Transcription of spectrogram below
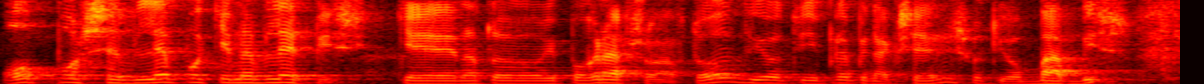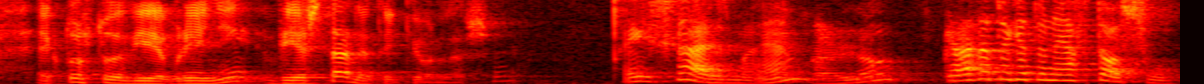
Όπως σε βλέπω και με βλέπεις. Και να το υπογράψω αυτό, διότι πρέπει να ξέρεις ότι ο Μπάμπης, εκτός το διευρύνει, διαισθάνεται κιόλας. Έχεις χάρισμα, ε; Άλλο. Κράτα το για τον εαυτό σου.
